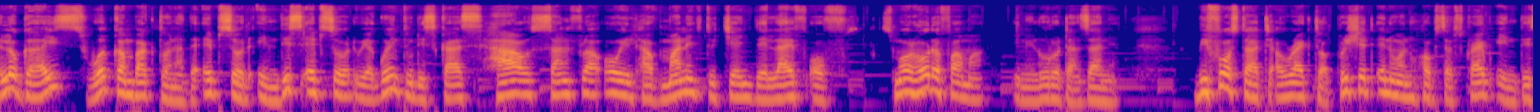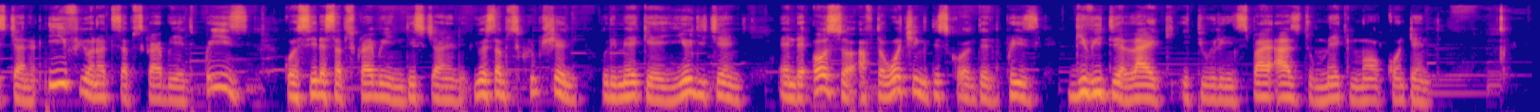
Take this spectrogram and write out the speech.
Hello guys, welcome back to another episode. In this episode, we are going to discuss how sunflower oil have managed to change the life of smallholder farmer in rural Tanzania. Before start, I would like to appreciate anyone who have subscribed in this channel. If you are not subscribed yet, please consider subscribing in this channel. Your subscription will make a huge change. And also, after watching this content, please give it a like. It will inspire us to make more content.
